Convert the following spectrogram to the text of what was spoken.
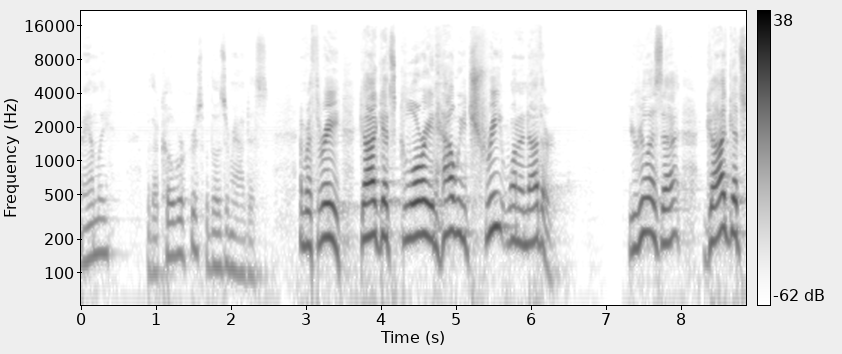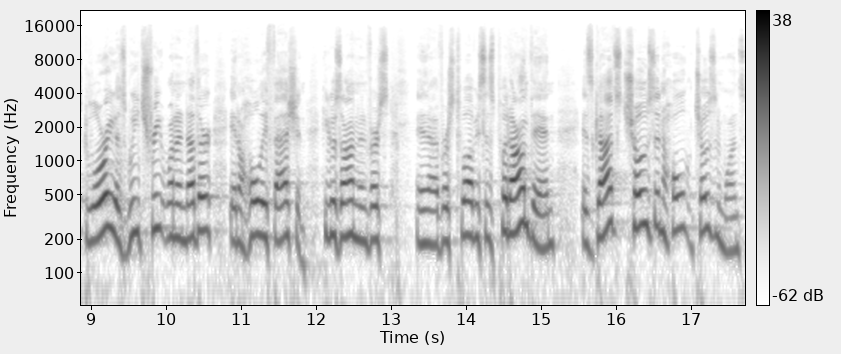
family, with our coworkers, with those around us. Number three, God gets glory in how we treat one another. You realize that? God gets glory as we treat one another in a holy fashion. He goes on in verse, in, uh, verse 12, he says, Put on then, as God's chosen, whole, chosen ones,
